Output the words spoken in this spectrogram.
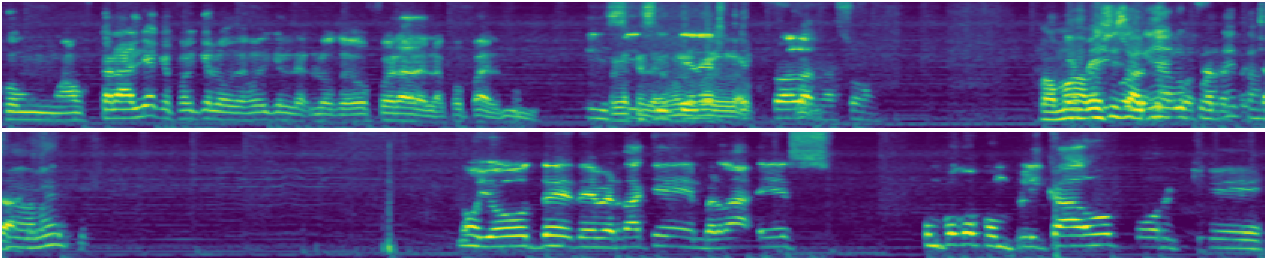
con Australia, que fue el que lo dejó y que le- los dejó fuera de la Copa del Mundo. Lo sí, sí, tienes toda la razón. Vamos En a ver si salían los planetas nuevamente. No, yo de, de verdad que en verdad es un poco complicado porque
